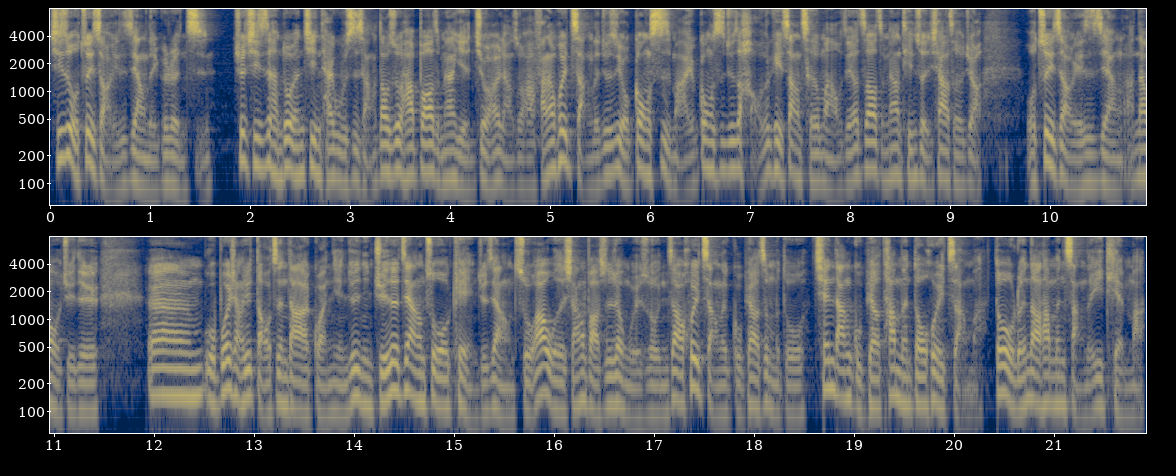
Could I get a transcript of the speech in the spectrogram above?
其实我最早也是这样的一个认知。就其实很多人进台股市场，到时候他不知道怎么样研究，他就讲说啊，反正会涨的，就是有共识嘛，有共识就是好，就可以上车嘛。我只要知道怎么样停损下车就好。我最早也是这样啊。那我觉得，嗯，我不会想去导正大家的观念，就是你觉得这样做 OK，你就这样做。啊，我的想法是认为说，你知道会涨的股票这么多，千档股票他们都会涨嘛，都有轮到他们涨的一天嘛。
